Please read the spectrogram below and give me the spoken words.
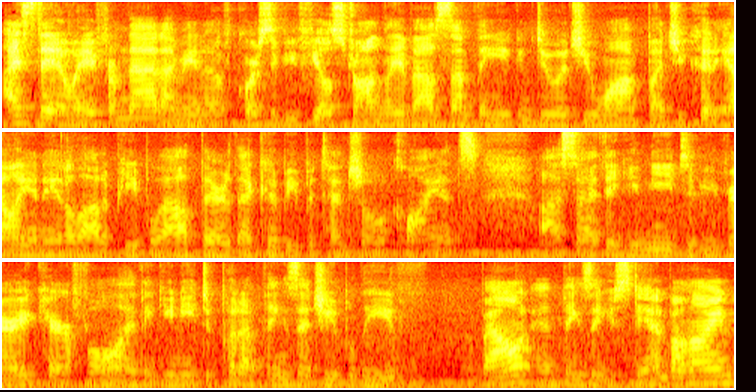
I stay away from that. I mean, of course, if you feel strongly about something, you can do what you want, but you could alienate a lot of people out there that could be potential clients. Uh, so I think you need to be very careful. I think you need to put up things that you believe about and things that you stand behind,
